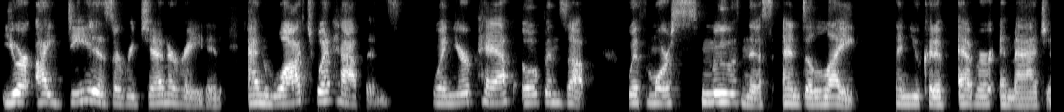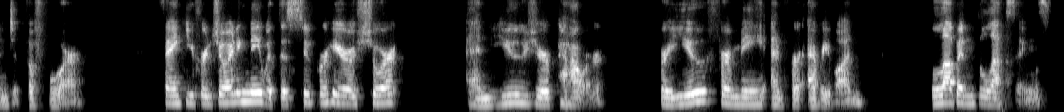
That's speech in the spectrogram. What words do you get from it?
your ideas are regenerated, and watch what happens when your path opens up with more smoothness and delight than you could have ever imagined before. Thank you for joining me with this superhero short and use your power for you, for me, and for everyone. Love and blessings.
